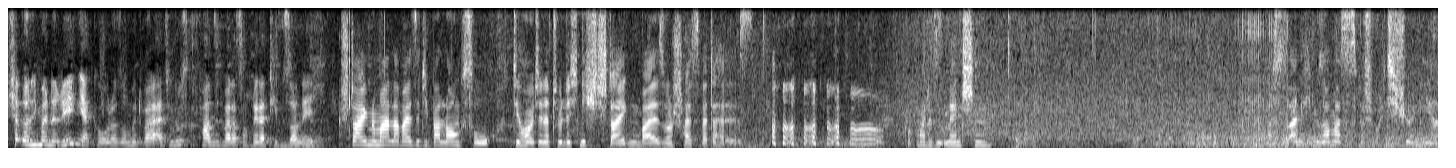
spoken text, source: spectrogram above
Ich habe noch nicht mal eine Regenjacke oder so mit, weil als wir losgefahren sind, war das noch relativ sonnig. Steigen normalerweise die Ballons hoch, die heute natürlich nicht steigen, weil so ein scheiß Wetter ist. Guck mal, da sind Menschen. Das ist eigentlich im Sommer, es ist bestimmt richtig schön hier.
